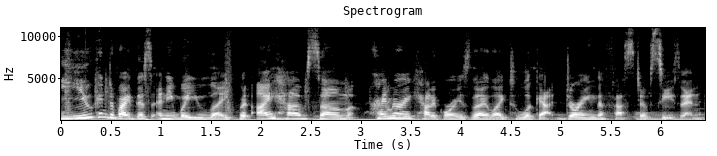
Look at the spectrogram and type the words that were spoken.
You can divide this any way you like, but I have some primary categories that I like to look at during the festive season.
